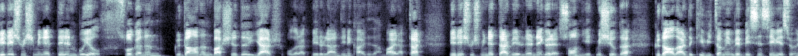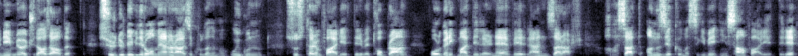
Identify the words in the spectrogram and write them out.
Birleşmiş Milletler'in bu yıl sloganın gıdanın başladığı yer olarak belirlendiğini kaydeden Bayraktar, Birleşmiş Milletler verilerine göre son 70 yılda gıdalardaki vitamin ve besin seviyesi önemli ölçüde azaldı. Sürdürülebilir olmayan arazi kullanımı, uygunsuz tarım faaliyetleri ve toprağın organik maddelerine verilen zarar, hasat, anız yakılması gibi insan faaliyetleri,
